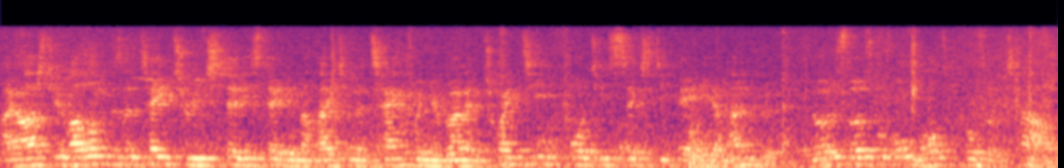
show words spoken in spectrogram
I asked you how long does it take to reach steady state in the height in the tank when you run at 20, 40, 60, 80, 100. Notice those were all multiples of tau.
